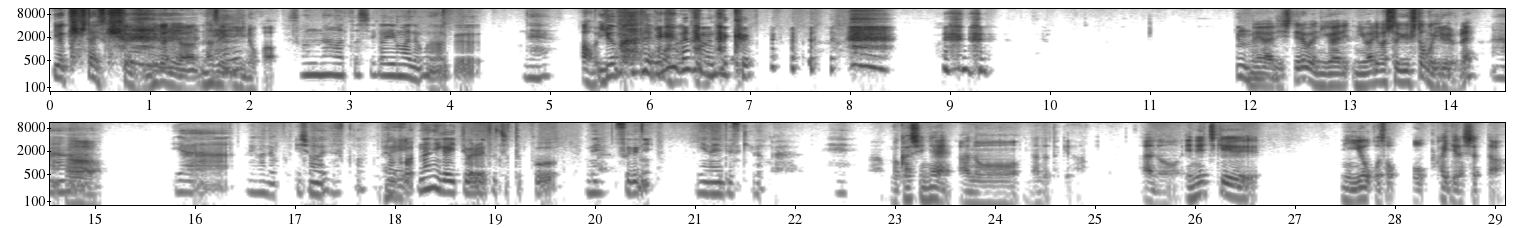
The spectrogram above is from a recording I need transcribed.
や、聞きたいです、聞きたいです。メガネがなぜいいのか。そんな私が言うまでもなくね。あ、言うまでもな言うまでもく。なく。うん。目割りしてれば2割 ,2 割増しという人もいるよね。うあん。ーいやー眼鏡一緒ないですか。メガネなんか何がいいって言われるとちょっとこうねすぐに言えないんですけど。昔ね、あの、なんだったっけな。あの、NHK にようこそを書いてらっしゃった、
